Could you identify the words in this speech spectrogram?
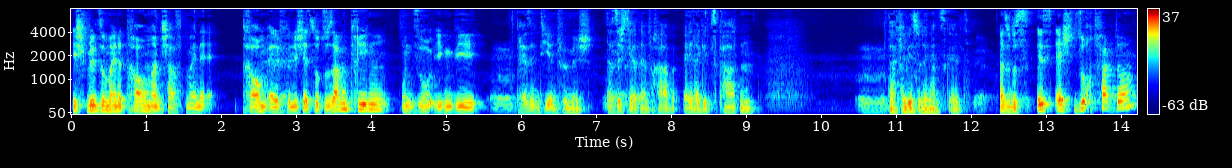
Ich will so meine Traummannschaft, meine Traumelf will ich jetzt so zusammenkriegen und so irgendwie präsentieren für mich, dass ich sie halt einfach habe. Ey, da gibt's Karten. Da verlierst du dein ganzes Geld. Also das ist echt Suchtfaktor,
